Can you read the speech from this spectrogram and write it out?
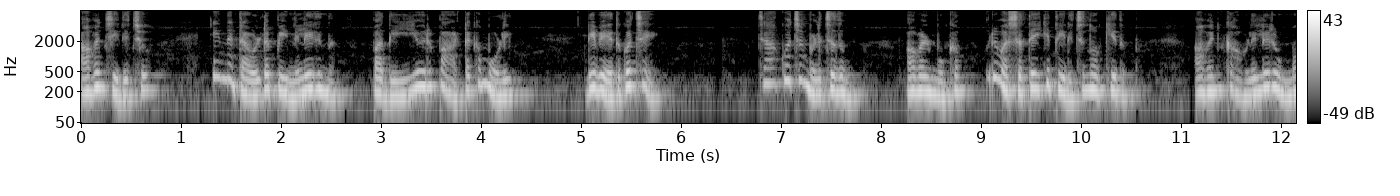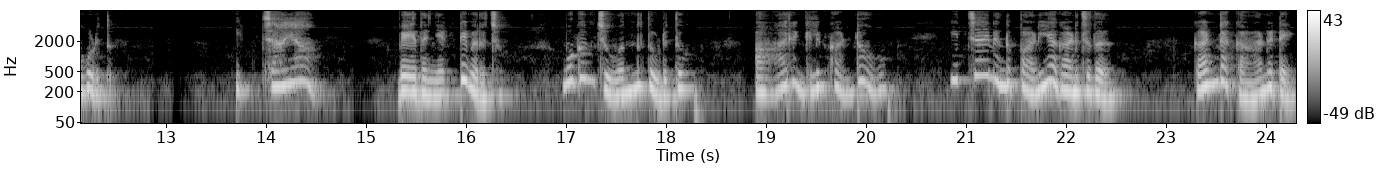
അവൻ ചിരിച്ചു. എന്നിട്ട് അവളുടെ പിന്നിലിരുന്ന് പതിയെ ഒരു പാട്ടൊക്കെ മൊളി. ഡി വേദകൊച്ചേ. ചാക്കോച്ചൻ വിളിച്ചതും അവൾ മുഖം ഒരു വശത്തേക്ക് തിരിച്ചു നോക്കിയതും അവൻ കവളിലൊരു ഉമ്മ കൊടുത്തു. ഇച്ചായ വേദ ഞെട്ടിവിറച്ചു മുഖം ചുവന്നു തുടുത്തു. ആരെങ്കിലും കണ്ടോ? ഇച്ചായൻ എന്ത് പണിയാ കാണിച്ചത്? കണ്ട കാണട്ടെ.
